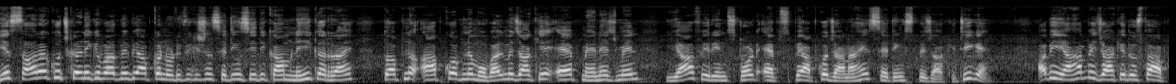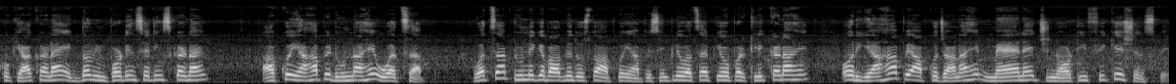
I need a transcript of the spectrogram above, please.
ये सारा कुछ करने के बाद में भी आपका नोटिफिकेशन सेटिंग्स यदि काम नहीं कर रहा है तो अपने, आपको अपने मोबाइल में जाके ऐप मैनेजमेंट या फिर इंस्टॉल्ड ऐप्स पे आपको जाना है सेटिंग्स पे जाके, ठीक है? अभी यहाँ पे जाके दोस्तों आपको क्या करना है? एकदम इंपॉर्टेंट सेटिंग्स करना है। आपको यहाँ पे ढूंढना है व्हाट्सएप व्हाट्सएप ढूँढने के बाद में दोस्तों आपको यहाँ पे सिंपली व्हाट्सएप के ऊपर क्लिक करना है। और यहाँ पे आपको जाना है मैनेज नोटिफिकेशंस पे।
